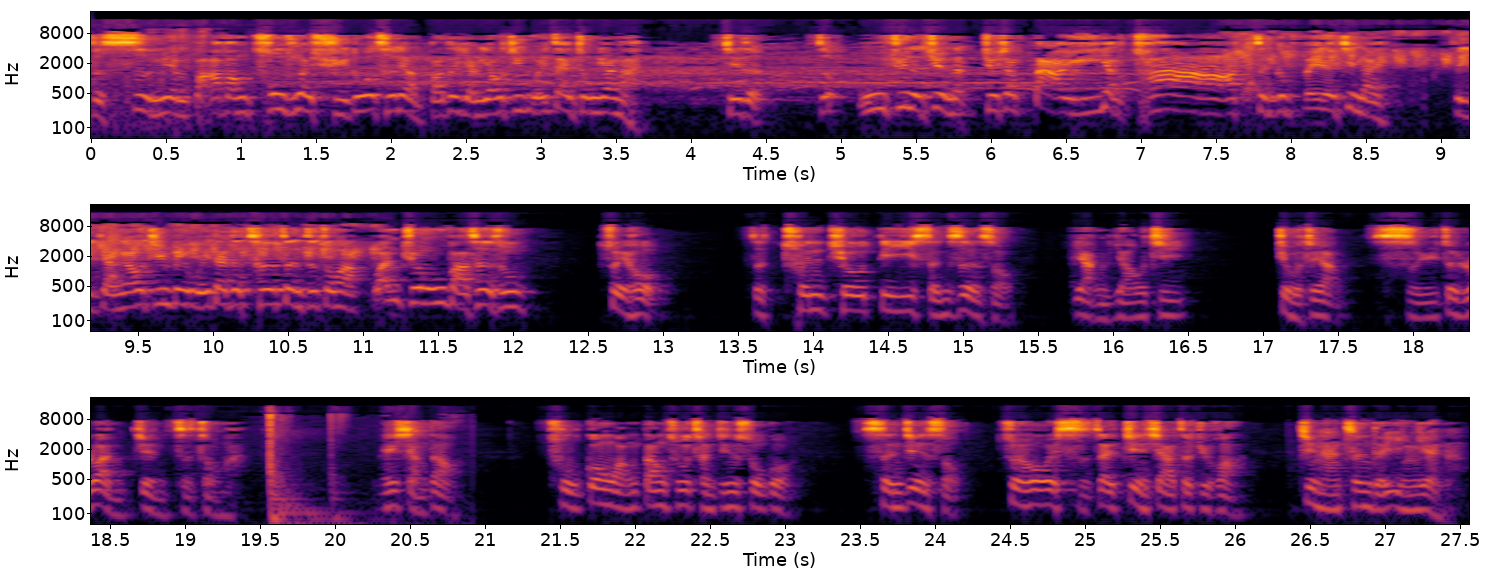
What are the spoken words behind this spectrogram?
这四面八方冲出来许多车辆，把这养妖姬围在中央啊。接着，这吴军的箭呢，就像大雨一样，唰，整个飞了进来。这养妖姬被围在这车阵之中啊，完全无法撤出。最后，这春秋第一神射手养妖姬就这样死于这乱箭之中啊。没想到，楚公王当初曾经说过“神箭手最后会死在箭下”这句话。竟然真的应验了！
